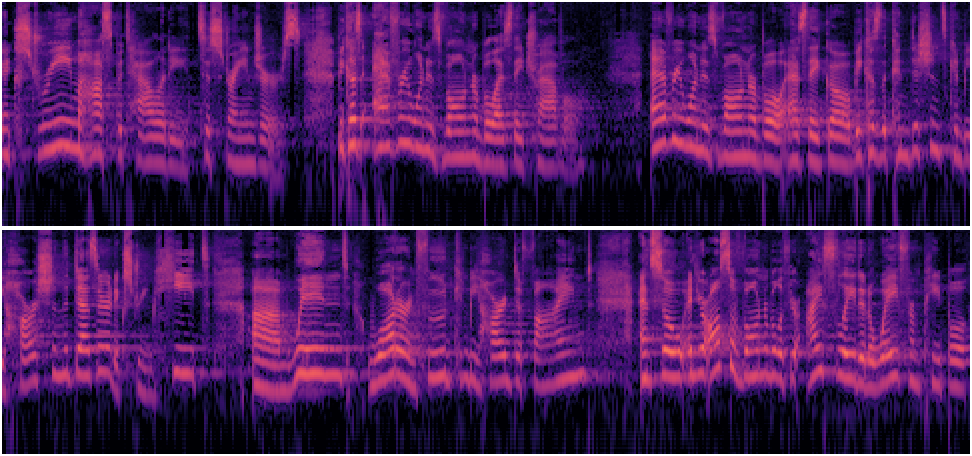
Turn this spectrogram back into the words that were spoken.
extreme hospitality to strangers because everyone is vulnerable as they travel. Everyone is vulnerable as they go because the conditions can be harsh in the desert extreme heat, um, wind, water, and food can be hard to find. And so, and you're also vulnerable if you're isolated away from people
